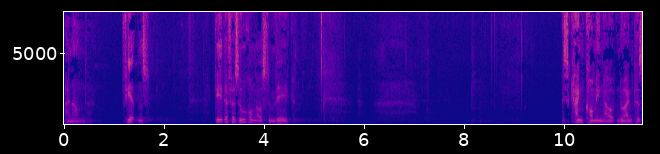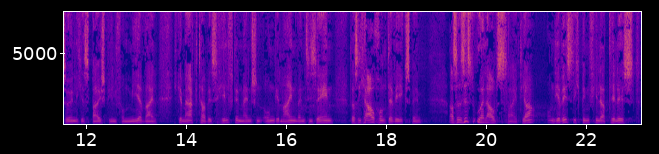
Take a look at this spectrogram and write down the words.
einander. Viertens, geh der Versuchung aus dem Weg. ist kein Coming Out, nur ein persönliches Beispiel von mir, weil ich gemerkt habe, es hilft den Menschen ungemein, wenn sie sehen, dass ich auch unterwegs bin. Also es ist Urlaubszeit, ja, und ihr wisst, ich bin Philatelist.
